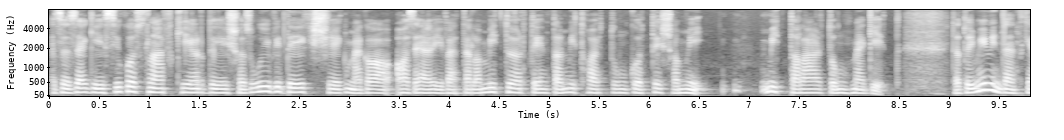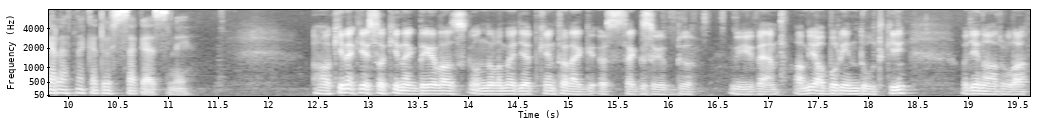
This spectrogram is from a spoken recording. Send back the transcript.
ez az egész jugoszláv kérdés, az újvidékség, meg a, az eljövetel, a mi történt, a mit hagytunk ott, és a mi, mit találtunk meg itt. Tehát, hogy mi mindent kellett neked összegezni. A kinek észak, kinek dél, az gondolom egyébként a legösszegzőbb műve, ami abból indult ki, hogy én arról a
